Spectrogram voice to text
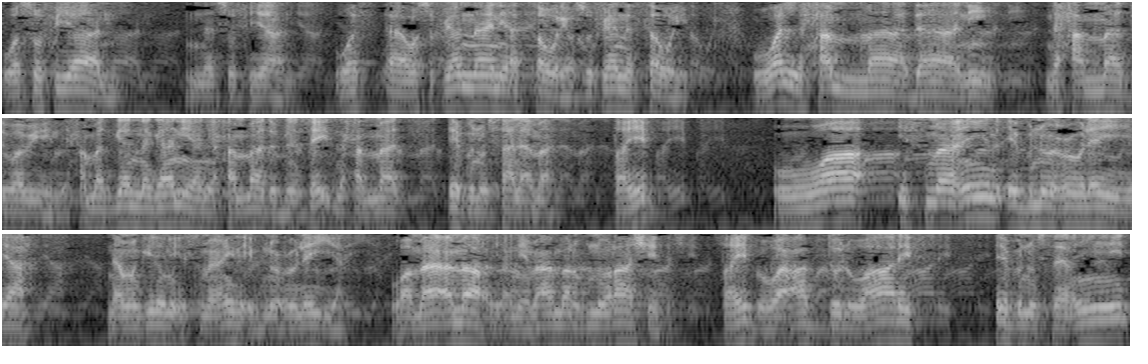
وسفيان سفيان. وسفيان ناني الثوري وسفيان الثوري. والحماداني. نحماد وويلي حماد قال نقاني يعني حماد بن زيد نحماد ابن سلمة. طيب. وإسماعيل ابن علية. نعم قيل إسماعيل ابن علية. ومعمر يعني معمر بن راشد. طيب. وعبد الوارث ابن سعيد.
